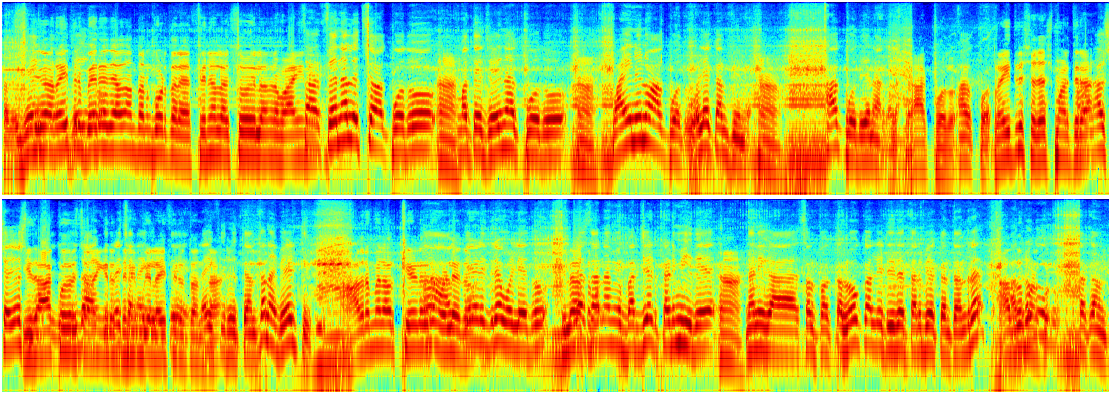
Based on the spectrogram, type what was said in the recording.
ಹಾಕೋದು. ಈಗ ರೈತರು ಬೇರೆ ಯಾವ್ದು ಅನ್ಕೊಡ್ತಾರೆ. ಫಿನಲ್ ಹಚ್ಚು ಇಲ್ಲಾಂದ್ರೆ ವಾಹಿನಿ ಸರ್ ಫೆನಲಿಕ್ಸ್ ಹಾಕ್ಬೋದು ಮತ್ತೆ ಜೈನ್ ಹಾಕ್ಬೋದು ವೈನ್ ವೈನೂ ಹಾಕ್ಬೋದು ಒಳ್ಳೆ ಕಂಪ್ನಿನೇ ಹಾಕ್ಬೋದು ಏನಾಗಲ್ಲ. ಹಾಕ್ಬೋದು. ಹಾಕ್ಬೋದು. ರೈತರು ಸಜೆಸ್ಟ್ ಮಾಡ್ತೀರಾ? ನಾವು suggest ಇದು ಮಾಡ್ತೀವಿ. ಹಾಕೋದ್ರೆ ಇದು ಚೆನ್ನಾಗಿರುತ್ತೆ ನಿಮ್ಗೆ ಲೈಫ್ ಇರುತ್ತೆ ಲೈಫ್ ಅಂತ ಇರುತ್ತೆ ಅಂತ ನಾವು ಹೇಳ್ತೀವಿ. ಅದ್ರ ಮೇಲೆ ಅವ್ರು ಕೇಳಿದ್ರೆ ಒಳ್ಳೇದು. ಕೇಳಿದ್ರೆ ಒಳ್ಳೇದು. ಇಲ್ಲ ಇಲ್ಲ ಸರ್ ನಮಗೆ ಬಜೆಟ್ ಕಡಿಮೆ ಇದೆ. ಹಾ. ಸ್ವಲ್ಪ ಸ್ವಲ್ಪ ಲೋಕಾಲಿಟಿ ಇದೆ ತರಬೇಕಂತಂದ್ರೆ ಅದು ಅದ್ರಾಗೂ ತಗೊಂಡ್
